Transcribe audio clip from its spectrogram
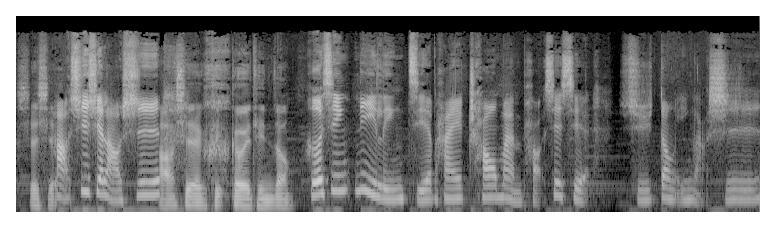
谢谢。好，谢谢老师。好，谢谢各位听众。核心逆龄节拍超慢跑，谢谢徐栋英老师。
